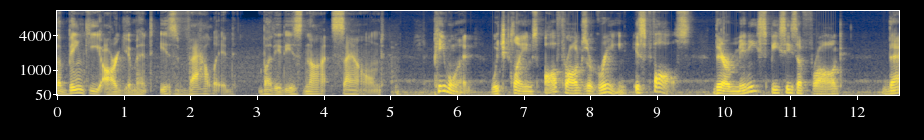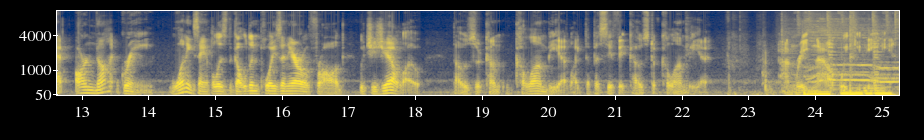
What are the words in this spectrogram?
The Binky argument is valid, but it is not sound. P1, which claims all frogs are green, is false. There are many species of frog that are not green. One example is the golden poison arrow frog, which is yellow. Those are com- Colombia, like the Pacific coast of Colombia. I'm reading out Wikipedia.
